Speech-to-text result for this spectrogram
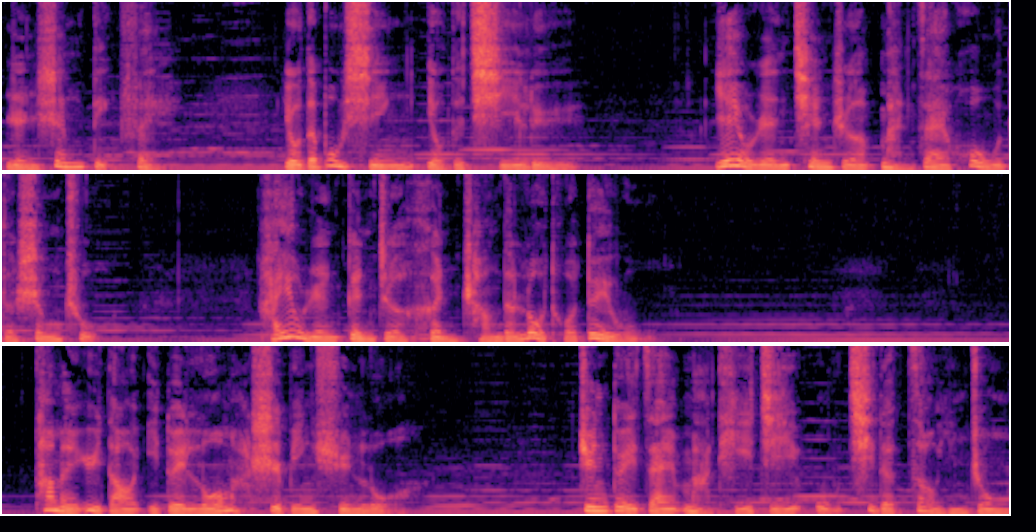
人声鼎沸，有的步行，有的骑驴，也有人牵着满载货物的牲畜，还有人跟着很长的骆驼队伍。他们遇到一队罗马士兵巡逻，军队在马蹄及武器的噪音中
